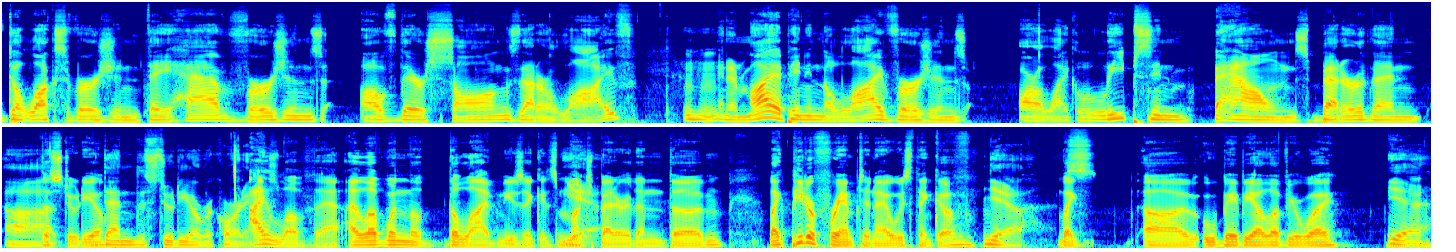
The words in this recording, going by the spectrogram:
deluxe version, they have versions of their songs that are live. Mm-hmm. And in my opinion, the live versions are like leaps and bounds better than uh, The studio? than the studio recording. I love that. I love when the the live music is much Yeah. better than the like Peter Frampton. I always think of yeah, like uh, "Ooh Baby, I Love Your Way." yeah.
